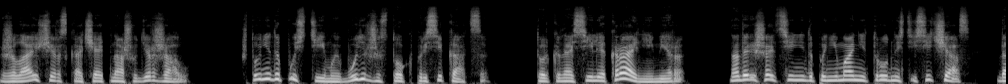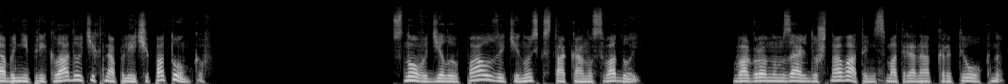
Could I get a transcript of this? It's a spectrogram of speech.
желающие раскачать нашу державу, что недопустимо и будет жестоко пресекаться. Только насилие – крайняя мера. Надо решать все недопонимания и трудности сейчас, дабы не прикладывать их на плечи потомков. Снова делаю паузу и тянусь к стакану с водой. В огромном зале душновато, несмотря на открытые окна.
